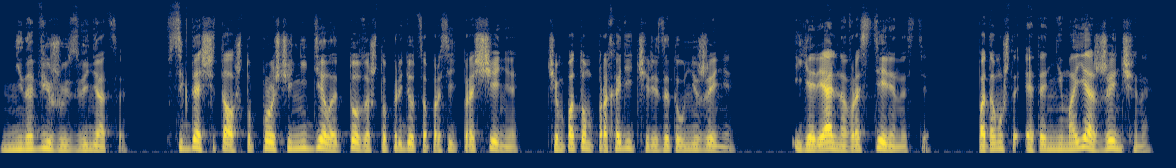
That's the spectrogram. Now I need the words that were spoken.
Ненавижу извиняться. Всегда считал, что проще не делать то, за что придется просить прощения, чем потом проходить через это унижение. И я реально в растерянности, потому что это не моя женщина.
